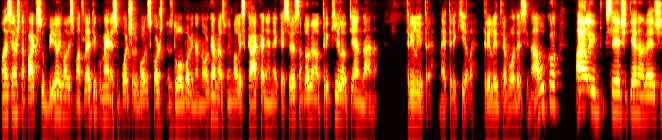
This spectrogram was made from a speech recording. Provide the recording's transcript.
onda sam još na faksu bio, imali smo atletiku, mene su počeli boliti skoč- zglobovi na nogama, jer smo imali skakanja neke, sve sam dobio ono 3 kile u tjedan dana. 3 litre, ne 3 kile. 3 litre vode si navuko, ali sljedeći tjedan već,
